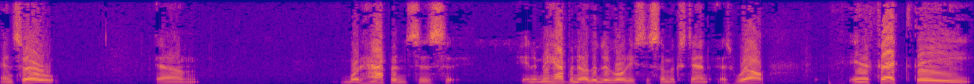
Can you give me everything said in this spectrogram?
And so, um, what happens is, and it may happen to other devotees to some extent as well. In effect, they,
